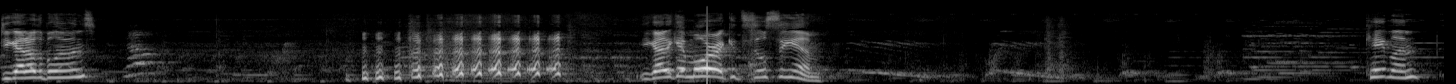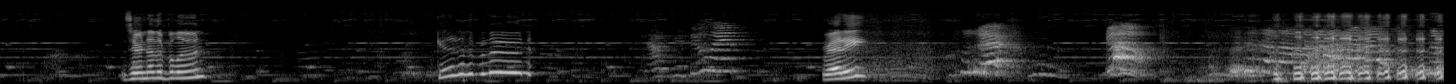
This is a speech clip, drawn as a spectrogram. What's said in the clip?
Do you got all the balloons? No. you got to get more. I can still see him. Caitlin, is there another balloon? Get another balloon. Now you do it. Ready? Go.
